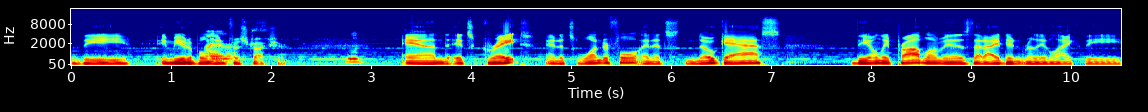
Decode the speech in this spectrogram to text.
the immutable infrastructure. Mm. and it's great and it's wonderful and it's no gas. The only problem is that I didn't really like the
